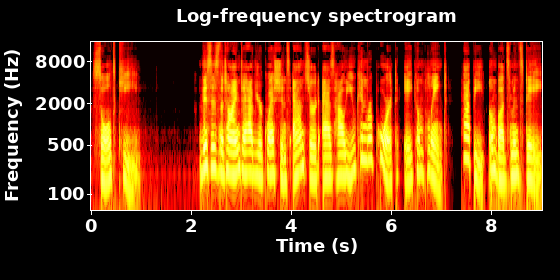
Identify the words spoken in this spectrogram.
Salt Cay. This is the time to have your questions answered as how you can report a complaint. Happy Ombudsman's Day.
